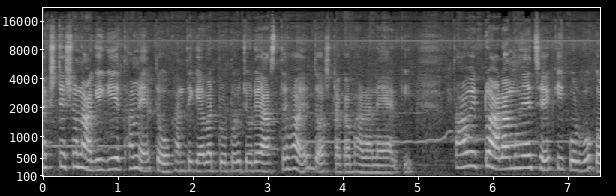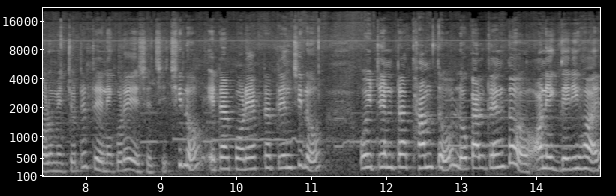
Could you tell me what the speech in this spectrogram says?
এক স্টেশন আগে গিয়ে থামে, তো ওখান থেকে আবার টোটো চড়ে আসতে হয়, দশ টাকা ভাড়া নেয় আর কি। তাও একটু আরাম হয়েছে, কি করব? গরমের চোটে ট্রেনে করে এসেছি। ছিল, এটার পরে একটা ট্রেন ছিল ওই ট্রেনটা থামতো লোকাল ট্রেন তো, অনেক দেরি হয়,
